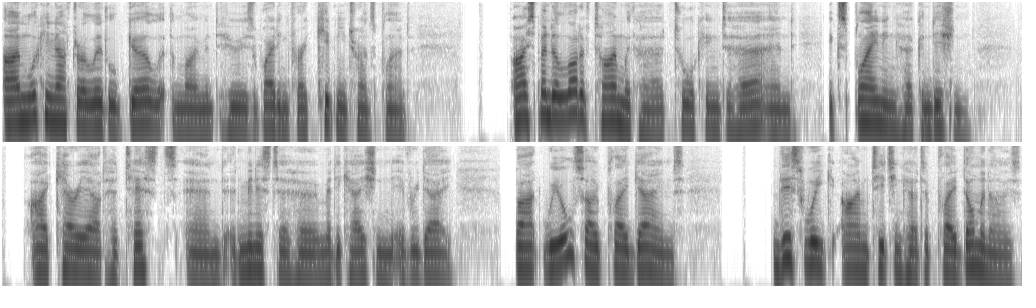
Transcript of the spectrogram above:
I'm looking after a little girl at the moment who is waiting for a kidney transplant. I spend a lot of time with her, talking to her and explaining her condition. I carry out her tests and administer her medication every day. But we also play games. This week I'm teaching her to play dominoes.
